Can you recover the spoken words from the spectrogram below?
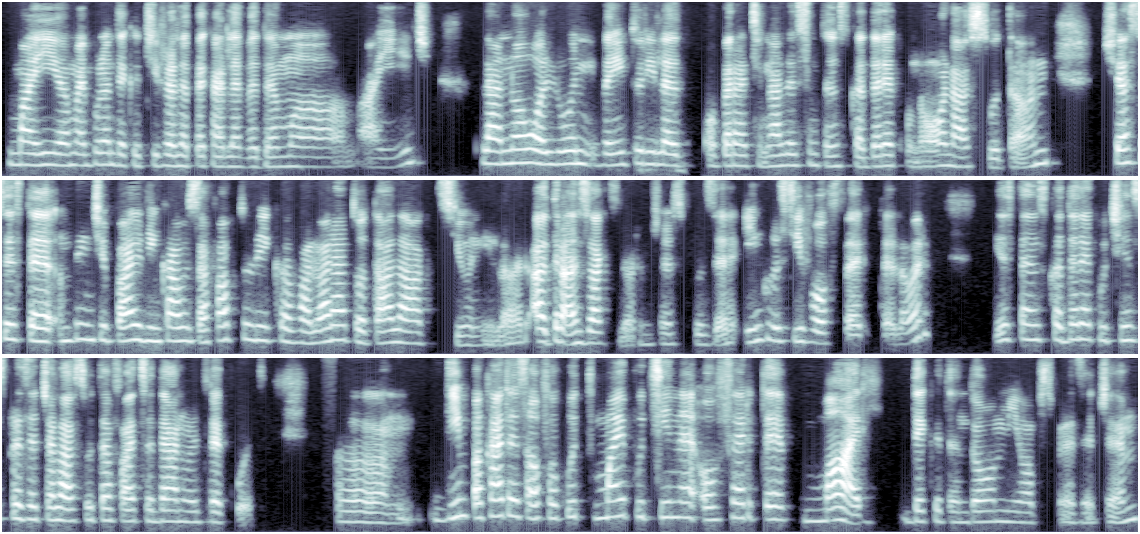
mai, mai bună decât cifrele pe care le vedem uh, aici. La 9 luni, veniturile operaționale sunt în scădere cu 9% și asta este în principal din cauza faptului că valoarea totală a acțiunilor, a tranzacțiilor, îmi cer scuze, inclusiv ofertelor, este în scădere cu 15% față de anul trecut. Din păcate, s-au făcut mai puține oferte mari decât în 2018.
